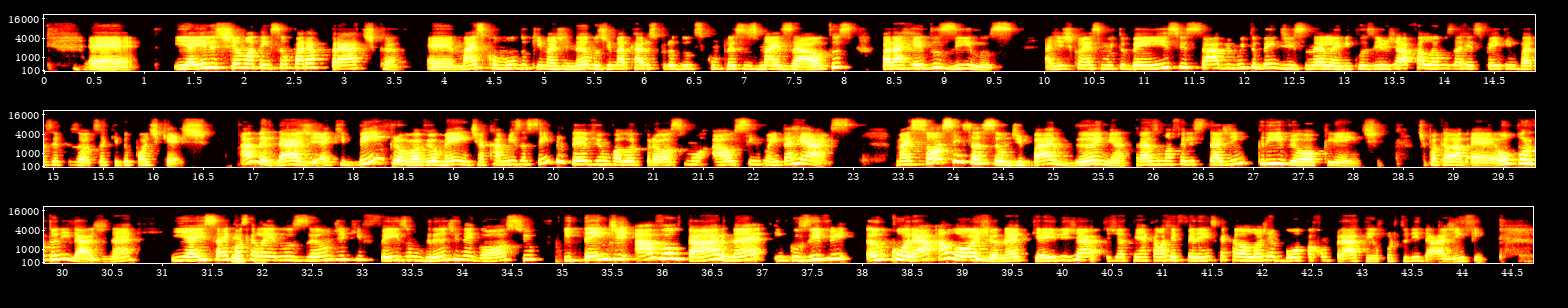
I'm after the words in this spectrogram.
É, e aí eles chamam a atenção para a prática é, mais comum do que imaginamos de marcar os produtos com preços mais altos para reduzi-los. A gente conhece muito bem isso e sabe muito bem disso, né, Helena? Inclusive, já falamos a respeito em vários episódios aqui do podcast. A verdade é que, bem provavelmente, a camisa sempre teve um valor próximo aos 50 reais. Mas só a sensação de barganha traz uma felicidade incrível ao cliente. Tipo aquela é, oportunidade, né? E aí sai com aquela ilusão de que fez um grande negócio e tende a voltar, né? Inclusive ancorar a loja, né? Porque aí ele já, já tem aquela referência que aquela loja é boa para comprar, tem oportunidade, enfim.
